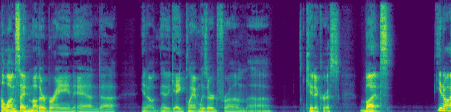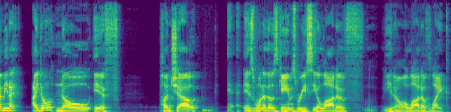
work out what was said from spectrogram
alongside Mother Brain and uh, you know the Eggplant Wizard from uh, Kid Icarus. But you know, I mean, I I don't know if Punch Out is one of those games where you see a lot of you know a lot of like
